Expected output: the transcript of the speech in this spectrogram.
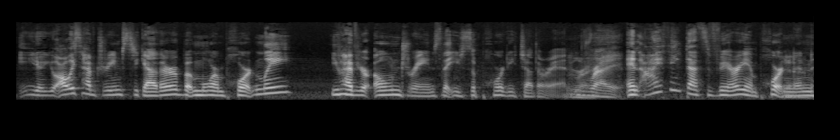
you know, you always have dreams together, but more importantly, you have your own dreams that you support each other in. Right. right. And I think that's very important. Yeah. And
